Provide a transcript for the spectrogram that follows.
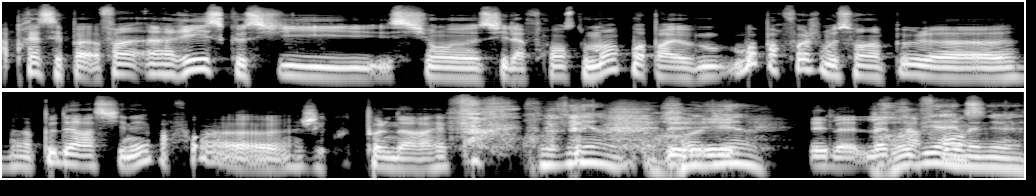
Après, c'est pas, enfin, un risque si, si, on, si la France nous manque. Moi, par- moi, parfois, je me sens un peu, euh, un peu déraciné. Parfois, euh, j'écoute Paul Naref Reviens, Et- reviens, et la, lettre à reviens, France. Emmanuel.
